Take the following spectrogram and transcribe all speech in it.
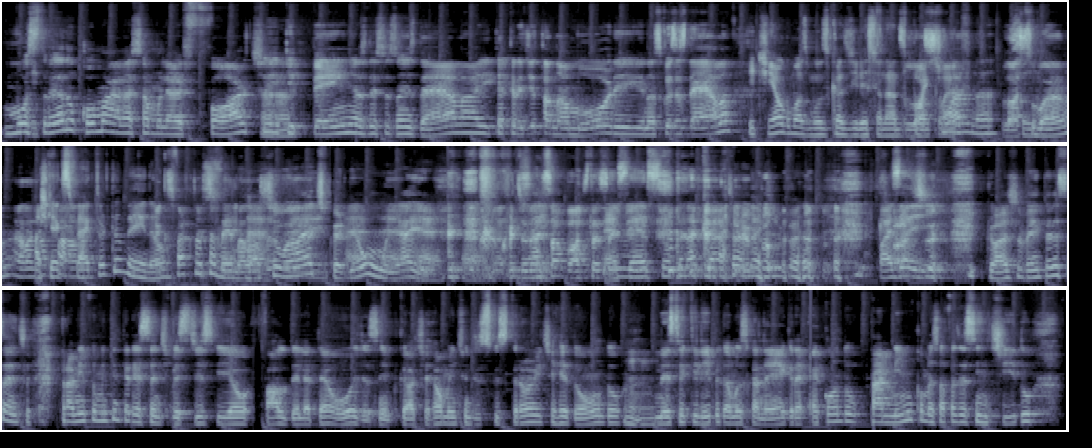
mostrando como ela é essa mulher forte, Aham. que tem as decisões dela e que acredita no amor e nas coisas dela. E tinha algumas músicas direcionadas pro Lost Wyclef, One, né? Lost Sim. One, ela já Acho que X fala. Factor também, não? X Factor também, mas Factor Lost também. One, te perdeu É, um, é, e aí? é, é. Continua essa bosta sem Essa mim. é soco na cara, né? Tipo, faz aí. Acho, que eu acho bem interessante. Pra mim foi muito interessante ver esse disco e eu falo dele até hoje, assim, porque eu acho realmente um disco extremamente redondo, Uhum. nesse equilíbrio da música negra. É quando, pra mim, começou a fazer sentido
